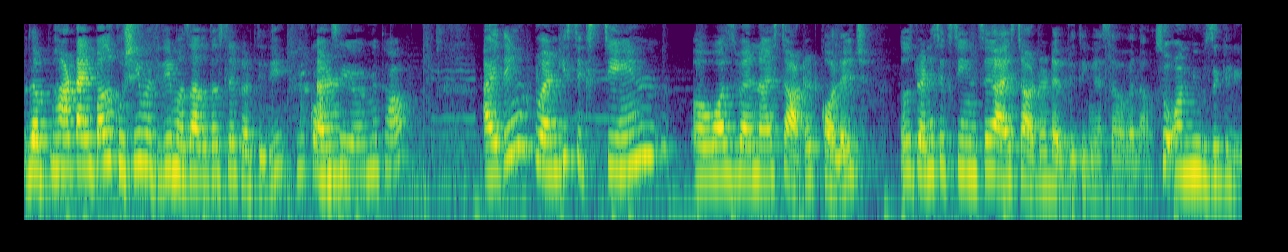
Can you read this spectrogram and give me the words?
मतलब हाँ टाइम पास तो खुशी मिलती थी मज़ा आता था इसलिए करती थी कौन से ईयर में था I think 2016 was when I started college तो 2016 से आई स्टार्टेड एवरीथिंग ऐसा वाला सो ऑन म्यूजिकली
